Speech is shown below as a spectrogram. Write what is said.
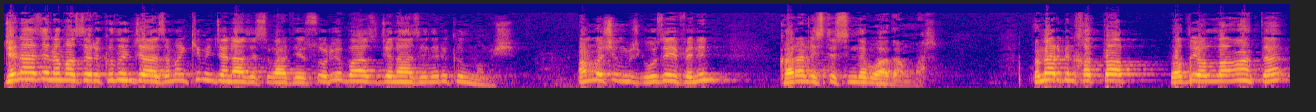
cenaze namazları kılınacağı zaman kimin cenazesi var diye soruyor. Bazı cenazeleri kılmamış. Anlaşılmış ki Huzeyfe'nin kara listesinde bu adam var. Ömer bin Hattab radıyallahu anh da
